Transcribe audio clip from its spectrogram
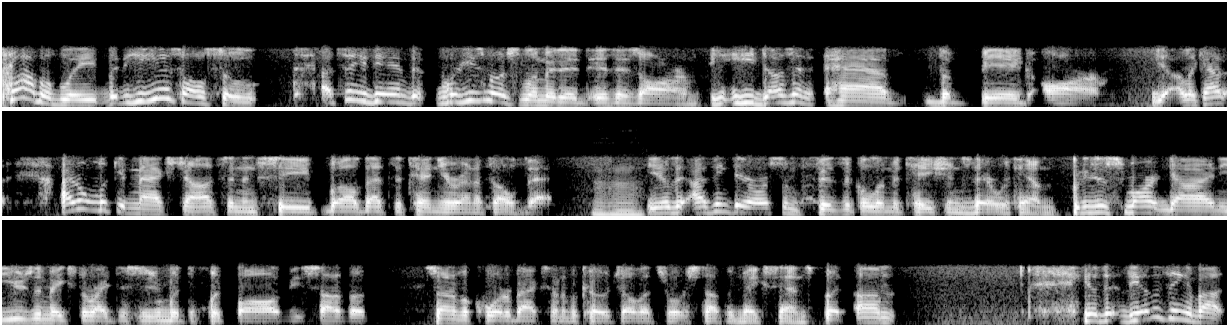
Probably, but he is also. I'll tell you, Dan, that where he's most limited is his arm. He, he doesn't have the big arm. Yeah, like I, I don't look at Max Johnson and see, well, that's a ten-year NFL vet. Mm-hmm. You know, I think there are some physical limitations there with him, but he's a smart guy and he usually makes the right decision with the football. He's son of a son of a quarterback, son of a coach, all that sort of stuff. It makes sense. But um, you know, the, the other thing about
